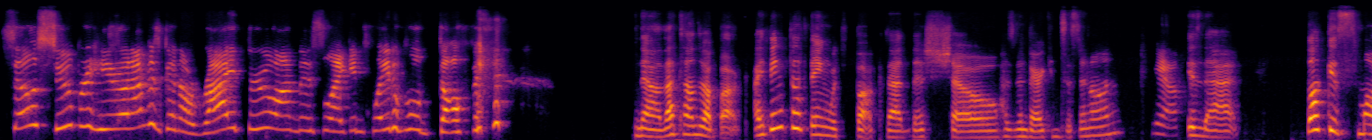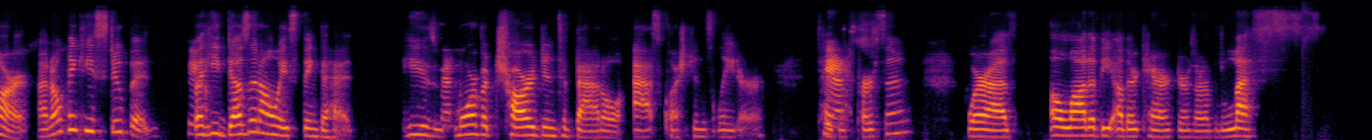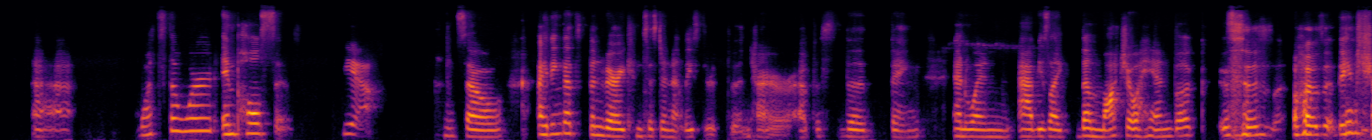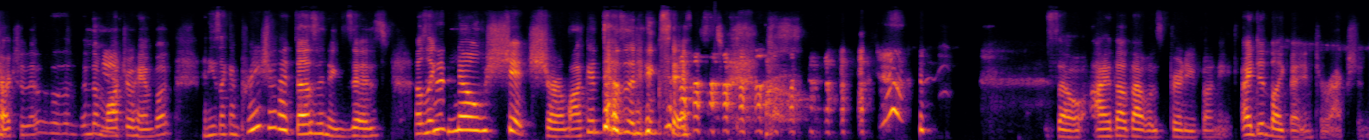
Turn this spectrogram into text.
so superhero and I'm just gonna ride through on this like inflatable dolphin. No, that sounds about Buck. I think the thing with Buck that this show has been very consistent on yeah. is that Buck is smart. I don't think he's stupid, but he doesn't always think ahead. He is Yeah. more of a charge into battle, ask questions later type Yes. of person. Whereas a lot of the other characters are less, uh, what's the word? Impulsive. yeah. And so I think that's been very consistent, at least through the entire episode, the thing. And when Abby's like, the macho handbook, this is, was it the instruction that was in the Yeah. macho handbook? And he's like, I'm pretty sure that doesn't exist. I was like, no shit, Sherlock, it doesn't exist. so I thought that was pretty funny. I did like that interaction.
